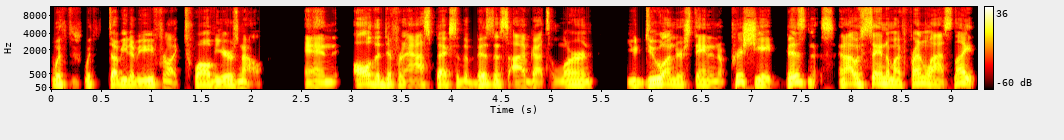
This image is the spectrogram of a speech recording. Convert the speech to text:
with with WWE for like 12 years now, and all the different aspects of the business I've got to learn, you do understand and appreciate business. And I was saying to my friend last night,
